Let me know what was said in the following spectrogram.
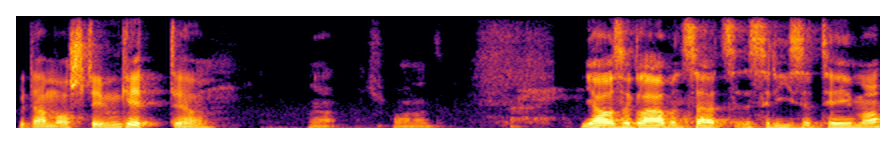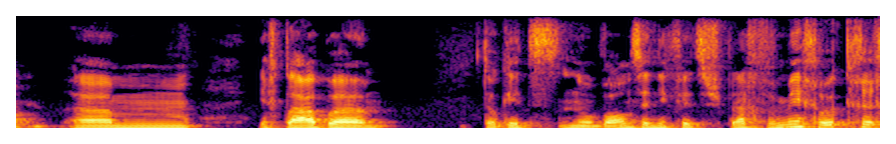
und dem auch Stimme gibt, ja. Ja, spannend. Ja, also Glaubenssätze, ein Riesenthema. Ähm, ich glaube, da gibt es noch wahnsinnig viel zu sprechen. Für mich wirklich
